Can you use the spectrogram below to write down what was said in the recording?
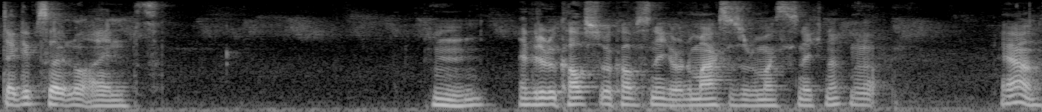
da gibt es halt nur eins. Hm. Entweder du kaufst oder kaufst es nicht, oder du magst es oder du magst es nicht, ne? Ja. Ja.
